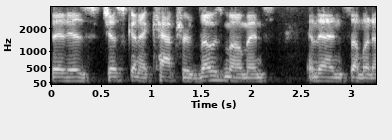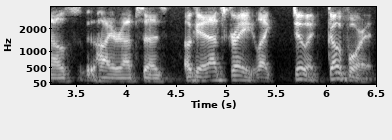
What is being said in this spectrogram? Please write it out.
that is just going to capture those moments and then someone else higher up says okay that's great like do it go for it.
